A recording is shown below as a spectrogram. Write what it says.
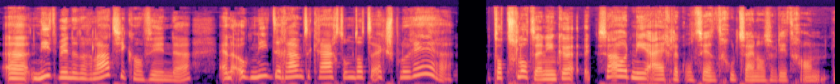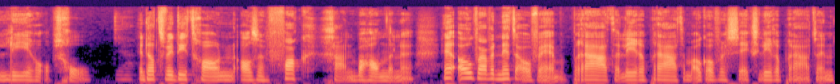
eh, niet binnen de relatie kan vinden en ook niet de ruimte krijgt om dat te exploreren. Tot slot, Eninke, zou het niet eigenlijk ontzettend goed zijn als we dit gewoon leren op school? En dat we dit gewoon als een vak gaan behandelen. Hè, ook waar we het net over hebben. Praten, leren praten, maar ook over seks leren praten. En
